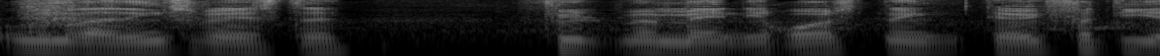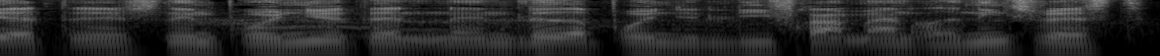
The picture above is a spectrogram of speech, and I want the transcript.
uden redningsveste, fyldt med mænd i rustning. Det er jo ikke fordi, at øh, sådan en brynje, den, en læderbrynje lige frem er en redningsvest.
